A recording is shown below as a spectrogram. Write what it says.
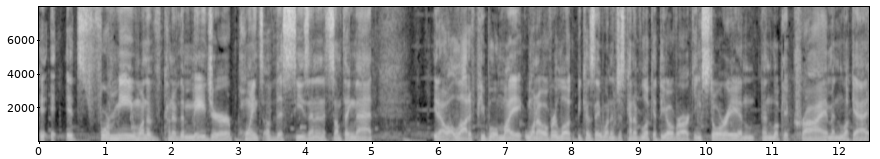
it, it, it's for me one of kind of the major points of this season, and it's something that you know a lot of people might want to overlook because they want to just kind of look at the overarching story and and look at crime and look at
